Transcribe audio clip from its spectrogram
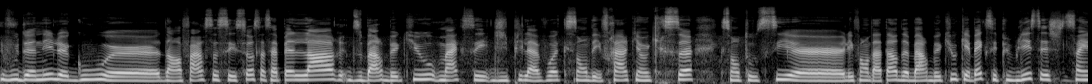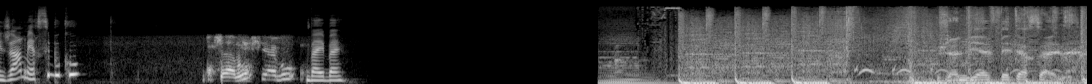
Vous donnez le goût euh, d'en faire, ça, c'est ça. Ça s'appelle l'art du barbecue. Max et JP Lavoie, qui sont des frères qui ont écrit ça, qui sont aussi euh, les fondateurs de Barbecue Québec. C'est publié, c'est Saint-Jean. Merci beaucoup. Merci à vous. Merci à vous. Bye bye. Geneviève Peterson.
